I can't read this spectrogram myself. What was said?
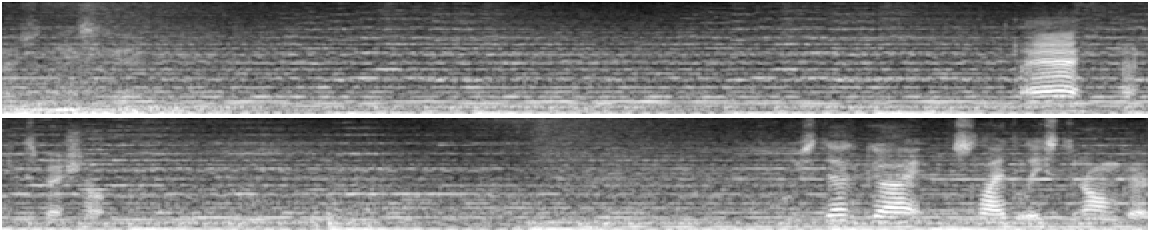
much things here. Ah, nothing special. Is that guy slightly stronger?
